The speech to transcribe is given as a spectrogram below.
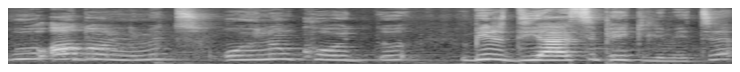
Bu addon limit oyunun koyduğu bir DLC pack limiti.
